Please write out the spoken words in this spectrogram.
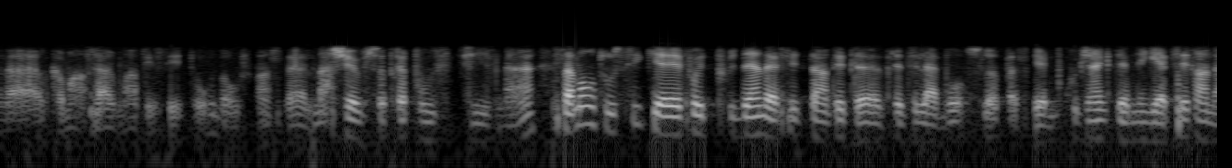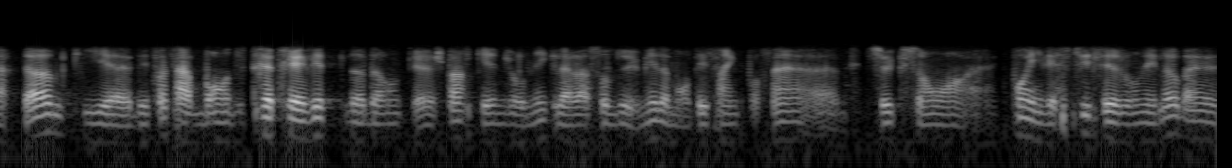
elle a commencé à augmenter ses taux. Donc, je pense que le marché a vu ça très positivement. Ça montre aussi qu'il faut être prudent d'essayer de tenter de traiter la bourse parce qu'il y a beaucoup de gens qui étaient négatifs en octobre, puis euh, des fois, ça rebondit très, très vite. Donc, euh, je pense qu'il y a une journée que la Russell 2000 a monté 5 Ceux qui sont euh, pas investis ces journées-là, ben,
